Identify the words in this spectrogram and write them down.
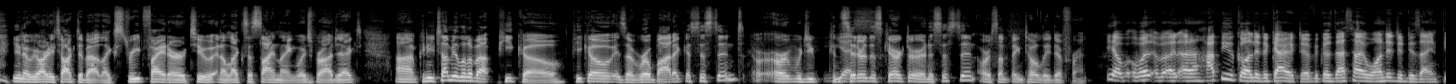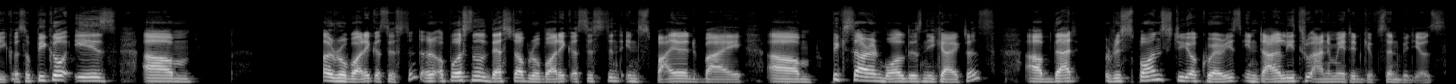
you know, we already talked about like Street Fighter to an Alexa sign language project. Um, can you tell me a little about Pico? Pico is a robotic assistant, or, or would you consider Yes. this character an assistant or something totally different? Yeah, well, well, I'm happy you called it a character because that's how I wanted to design Pico. So Pico is um, a robotic assistant, a, personal desktop robotic assistant inspired by um, Pixar and Walt Disney characters uh, that responds to your queries entirely through animated GIFs and videos.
